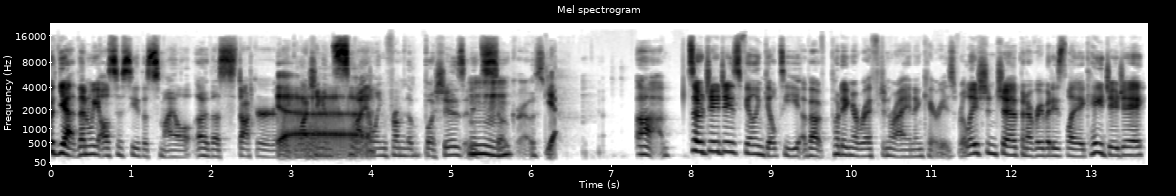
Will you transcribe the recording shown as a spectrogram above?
But yeah, then we also see the smile, uh, the stalker like watching and smiling from the bushes, and it's so gross. Yeah. Um, so JJ's feeling guilty about putting a rift in Ryan and Carrie's relationship, and everybody's like, "Hey, JJ,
